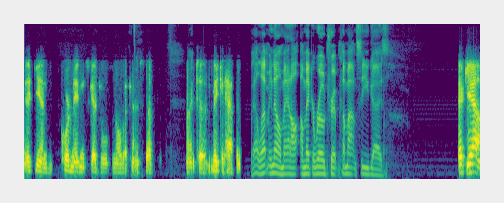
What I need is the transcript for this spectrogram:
again coordinating schedules and all that kind of stuff, trying to make it happen. Well, let me know, man. I'll, I'll make a road trip, come out and see you guys. Heck yeah,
